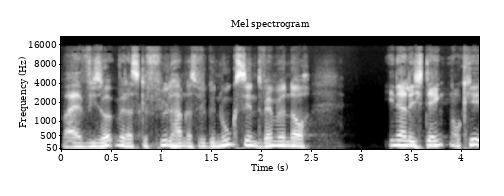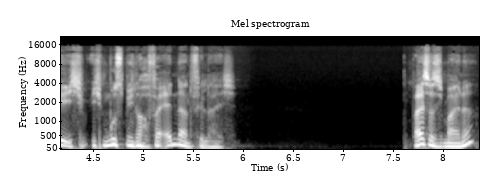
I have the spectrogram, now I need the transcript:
Weil wie sollten wir das Gefühl haben, dass wir genug sind, wenn wir noch innerlich denken, okay, ich, ich muss mich noch verändern vielleicht. Weißt du, was ich meine?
